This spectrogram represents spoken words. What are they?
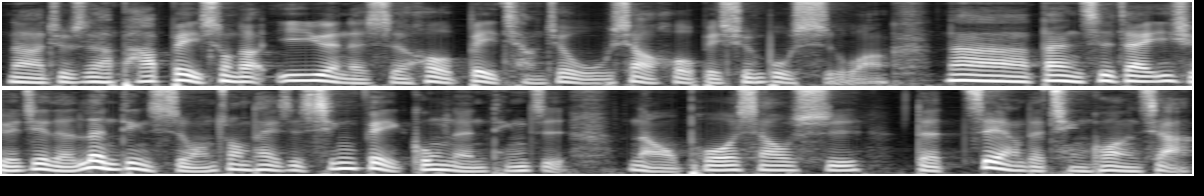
那就是他被送到医院的时候被抢救无效后被宣布死亡。那但是在医学界的认定死亡状态是心肺功能停止、脑波消失的这样的情况下，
